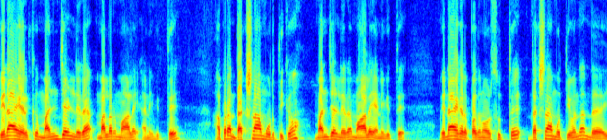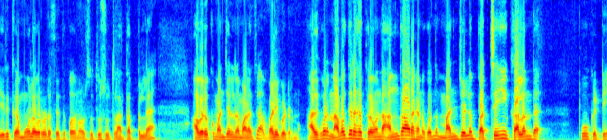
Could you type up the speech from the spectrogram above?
விநாயகருக்கு மஞ்சள் நிற மலர் மாலை அணிவித்து அப்புறம் தட்சிணாமூர்த்திக்கும் மஞ்சள் நிற மாலை அணிவித்து விநாயகரை பதினோரு சுத்து தட்சிணாமூர்த்தி வந்து அந்த இருக்க மூலவரோடு சேர்த்து பதினோரு சுற்று சுற்றலாம் தப்பில்லை. அவருக்கும் மஞ்சள் நிற மாலை வழிபட்டுறணும். அதுக்கப்புறம் நவகிரகத்தில் வந்து அங்காரகனுக்கு வந்து மஞ்சளும் பச்சையும் கலந்த பூ கட்டி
